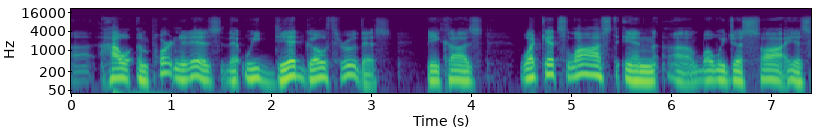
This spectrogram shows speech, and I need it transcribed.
uh, how important it is that we did go through this because what gets lost in uh, what we just saw is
